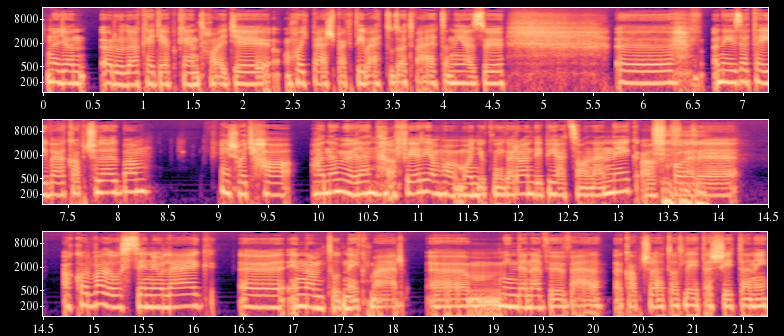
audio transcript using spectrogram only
nagyon örülök egyébként, hogy, hogy perspektívát tudott váltani az ő ö, nézeteivel kapcsolatban. És hogyha ha nem ő lenne a férjem, ha mondjuk még a randi piacon lennék, akkor, akkor valószínűleg én nem tudnék már minden evővel kapcsolatot létesíteni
